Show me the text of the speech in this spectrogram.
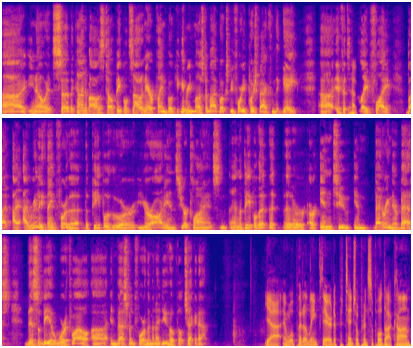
Uh, you know, it's uh, the kind of I always tell people it's not an airplane book. You can read most of my books before you push back from the gate uh, if it's yeah. a delayed flight. But I, I, really think for the the people who are your audience, your clients, and the people that that, that are are into in bettering their best, this will be a worthwhile uh, investment for them, and I do hope they'll check it out. Yeah, and we'll put a link there to potentialprinciple.com.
